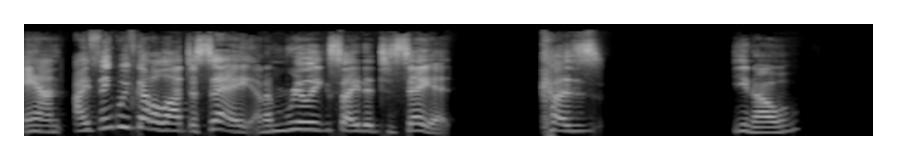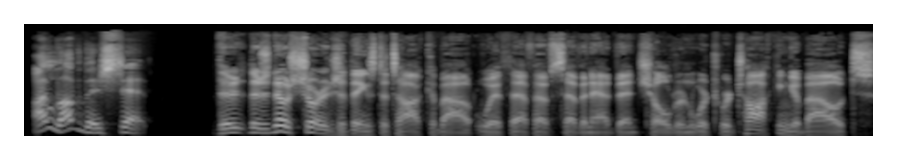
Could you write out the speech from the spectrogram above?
And I think we've got a lot to say, and I'm really excited to say it because, you know, I love this shit. There, there's no shortage of things to talk about with FF7 Advent Children, which we're talking about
